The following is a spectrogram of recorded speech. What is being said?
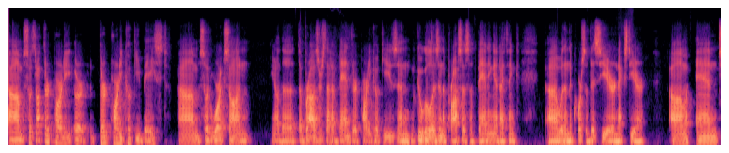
Um, so it's not third party or third party cookie based. Um, so it works on you know the the browsers that have banned third-party cookies, and Google is in the process of banning it. I think uh, within the course of this year, next year, um, and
